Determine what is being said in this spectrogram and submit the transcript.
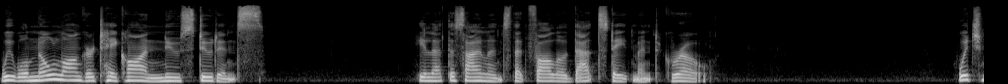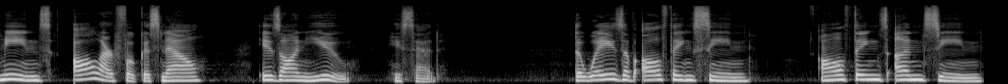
we will no longer take on new students. He let the silence that followed that statement grow which means all our focus now is on you, he said. The ways of all things seen, all things unseen,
